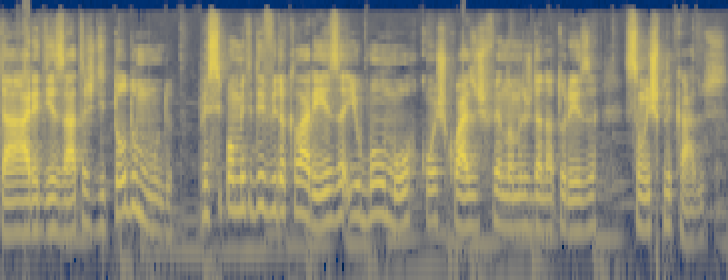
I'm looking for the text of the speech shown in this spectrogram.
da área de exatas de todo o mundo, principalmente devido à clareza e o bom humor com os quais os fenômenos da natureza são explicados.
